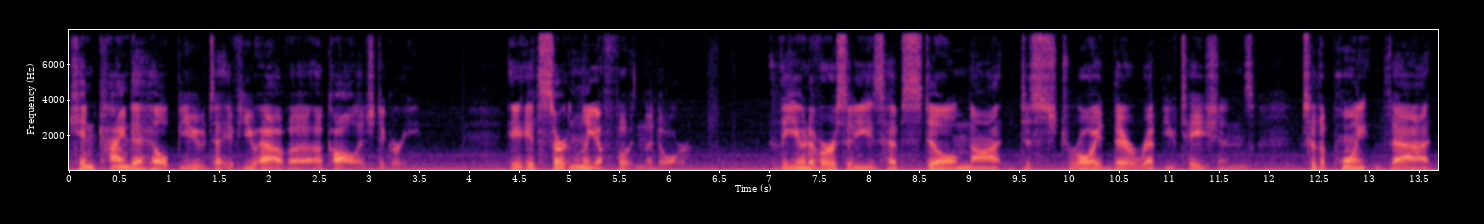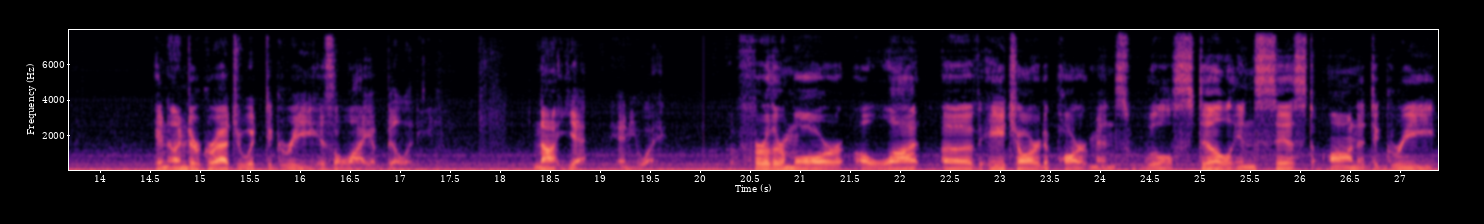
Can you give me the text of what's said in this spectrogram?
can kind of help you to if you have a, a college degree it, it's certainly a foot in the door the universities have still not destroyed their reputations to the point that an undergraduate degree is a liability. Not yet, anyway. Furthermore, a lot of HR departments will still insist on a degree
